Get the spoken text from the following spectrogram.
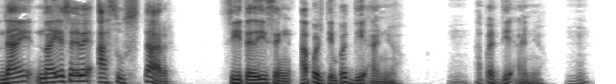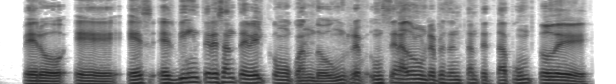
nadie, nadie se debe asustar si te dicen, ah, pues el tiempo es 10 años. Mm. Ah, pues 10 años. Pero eh, es, es bien interesante ver como cuando un, un senador, un representante está a punto de,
